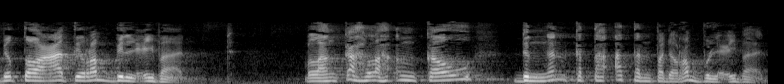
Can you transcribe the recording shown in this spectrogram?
bita'ati rabbil ibad. Melangkahlah engkau dengan ketaatan pada Rabbul ibad.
